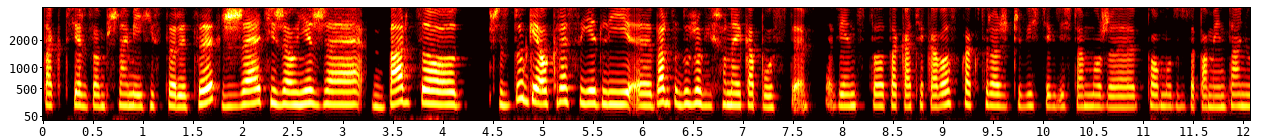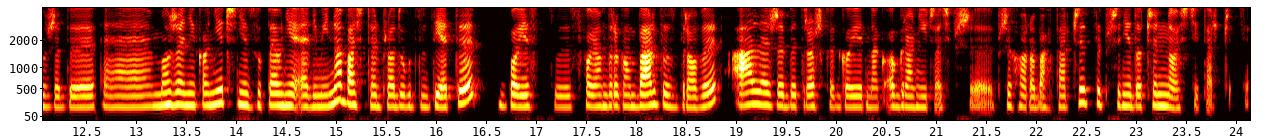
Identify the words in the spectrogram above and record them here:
tak twierdzą przynajmniej historycy, że ci żołnierze bardzo przez długie okresy jedli e, bardzo dużo kiszonej kapusty, więc to taka ciekawostka, która rzeczywiście gdzieś tam może pomóc w zapamiętaniu, żeby e, może niekoniecznie zupełnie eliminować ten produkt z diety, bo jest e, swoją drogą bardzo zdrowy, ale żeby troszkę go jednak ograniczać przy, przy chorobach tarczycy, przy niedoczynności tarczycy.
